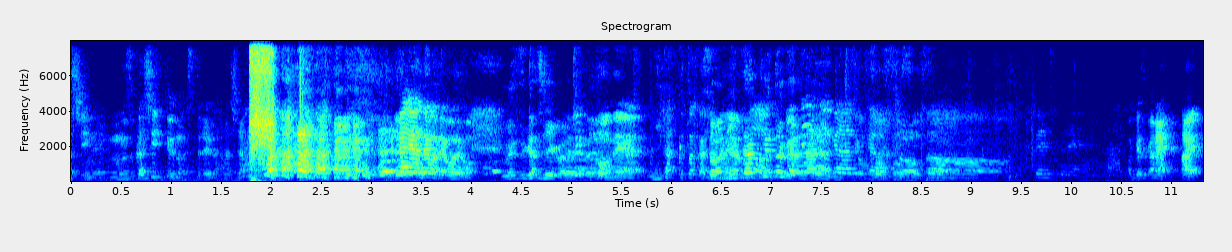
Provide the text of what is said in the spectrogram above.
しいね。難しいっていうのは失礼な話なん いやいやでもでもでも。難しいこれ。結構ね二択とかでそう二択とか似たなるそうそう。そうそうあですね。オッケーですかね。はい。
